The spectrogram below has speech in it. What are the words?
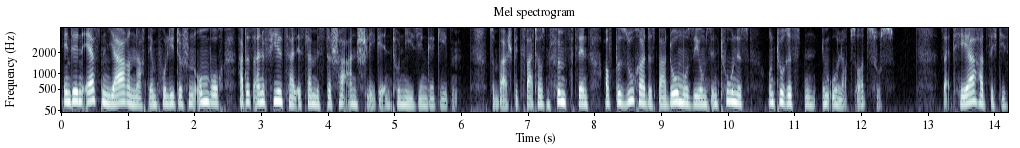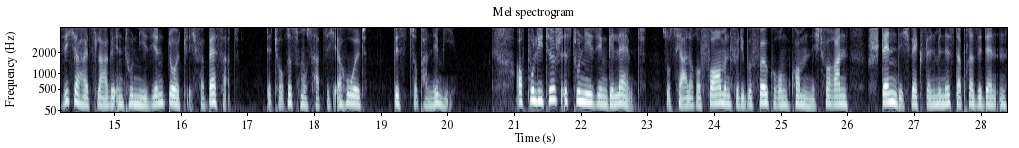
In den ersten Jahren nach dem politischen Umbruch hat es eine Vielzahl islamistischer Anschläge in Tunesien gegeben. Zum Beispiel 2015 auf Besucher des Bardo-Museums in Tunis und Touristen im Urlaubsort Sus. Seither hat sich die Sicherheitslage in Tunesien deutlich verbessert. Der Tourismus hat sich erholt, bis zur Pandemie. Auch politisch ist Tunesien gelähmt. Soziale Reformen für die Bevölkerung kommen nicht voran. Ständig wechseln Ministerpräsidenten.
